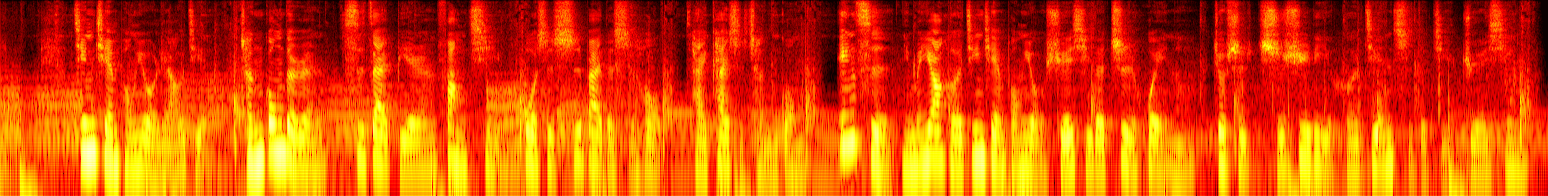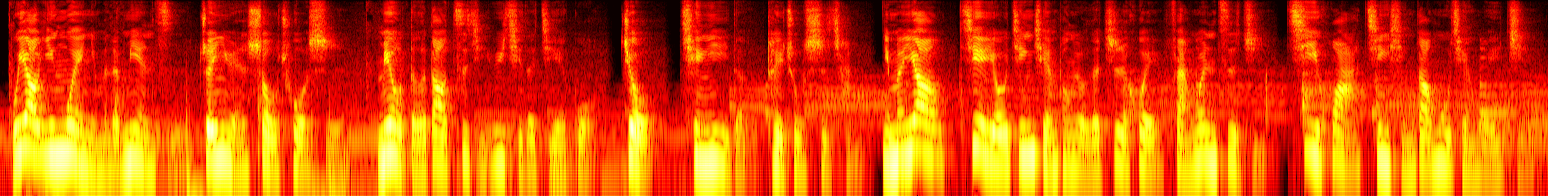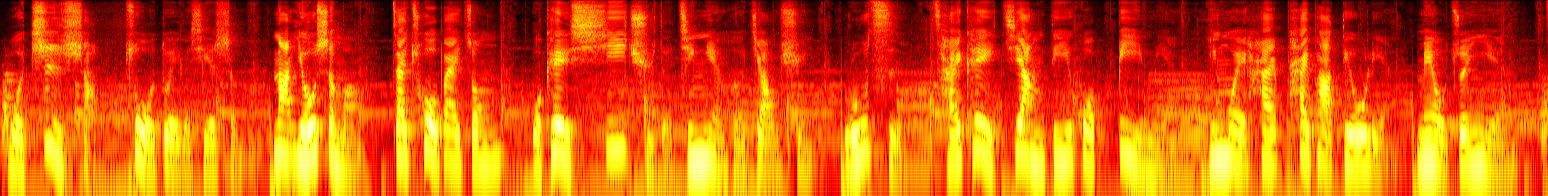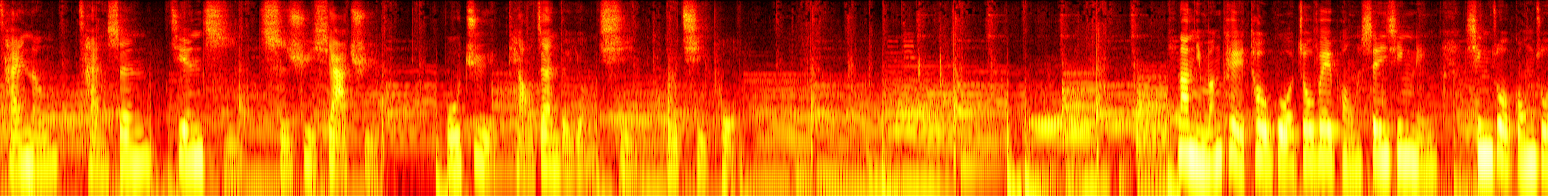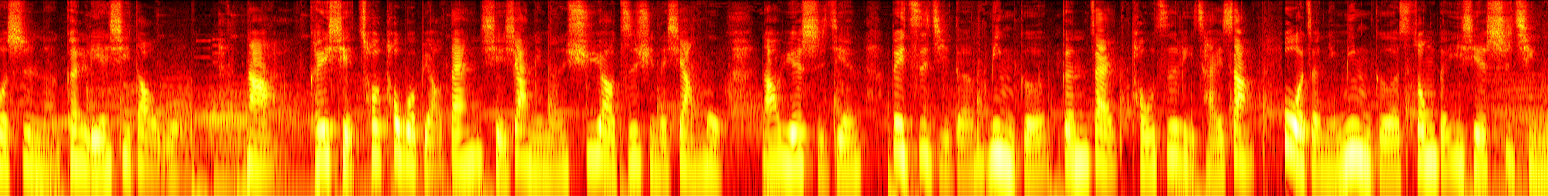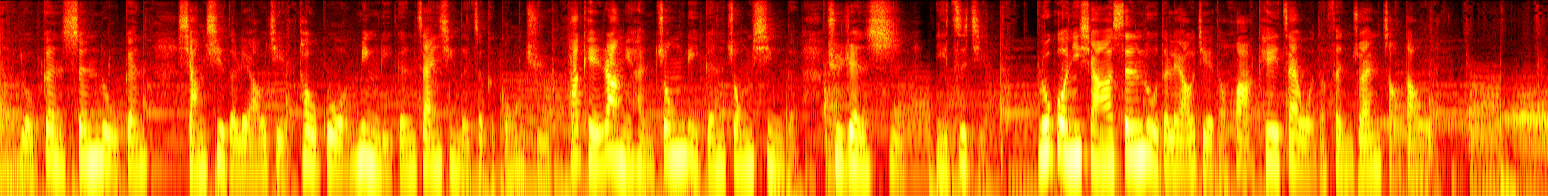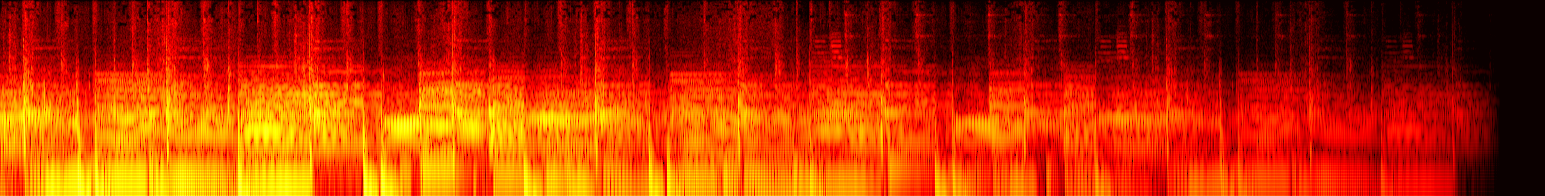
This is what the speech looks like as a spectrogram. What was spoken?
金钱朋友了解，成功的人是在别人放弃或是失败的时候才开始成功。因此，你们要和金钱朋友学习的智慧呢，就是持续力和坚持的决决心。不要因为你们的面子、尊严受挫时，没有得到自己预期的结果，就轻易的退出市场。你们要借由金钱朋友的智慧，反问自己：计划进行到目前为止，我至少做对了些什么？那有什么在挫败中我可以吸取的经验和教训？如此才可以降低或避免因为害害怕丢脸、没有尊严。才能产生坚持持续下去、不惧挑战的勇气和气魄。那你们可以透过周飞鹏身心灵星座工作室呢，可以联系到我。那。可以写透透过表单写下你们需要咨询的项目，然后约时间，对自己的命格跟在投资理财上，或者你命格中的一些事情呢，有更深入跟详细的了解。透过命理跟占星的这个工具，它可以让你很中立跟中性的去认识你自己。如果你想要深入的了解的话，可以在我的粉砖找到我。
